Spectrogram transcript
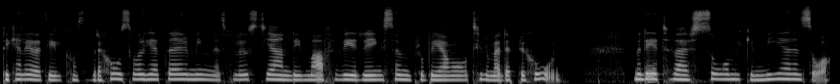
Det kan leda till koncentrationssvårigheter, minnesförlust, hjärndimma, förvirring, sömnproblem och till och med depression. Men det är tyvärr så mycket mer än så.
